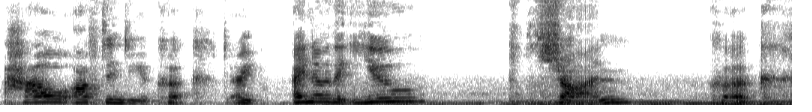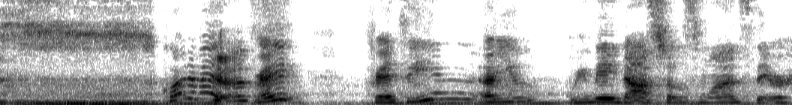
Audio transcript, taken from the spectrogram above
How often do you cook? Are, I know that you, Sean, cook quite a bit, Yes. right? Francine, are you? We made nachos once. They were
